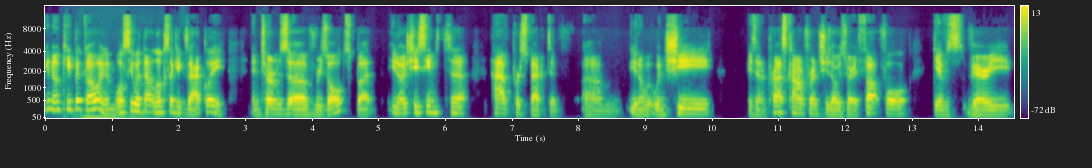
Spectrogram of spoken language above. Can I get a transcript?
you know keep it going, and we'll see what that looks like exactly in terms of results. But you know, she seems to have perspective. Um, you know, when she is in a press conference, she's always very thoughtful gives very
